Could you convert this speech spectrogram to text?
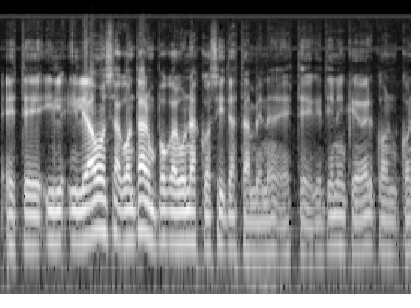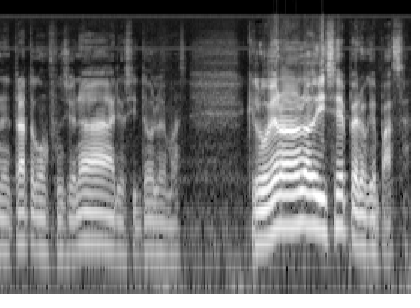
Este, y, le vamos a contar un poco algunas cositas también este, que tienen que ver con, el trato con funcionarios y todo lo demás. Que el gobierno no lo dice, pero ¿qué pasa?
